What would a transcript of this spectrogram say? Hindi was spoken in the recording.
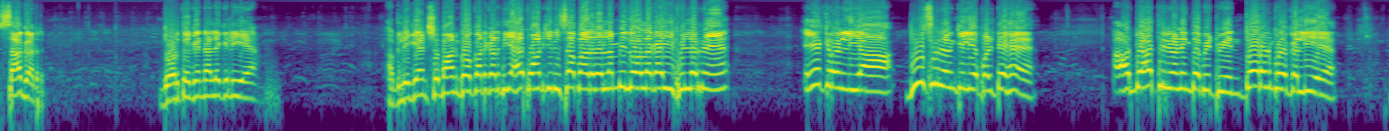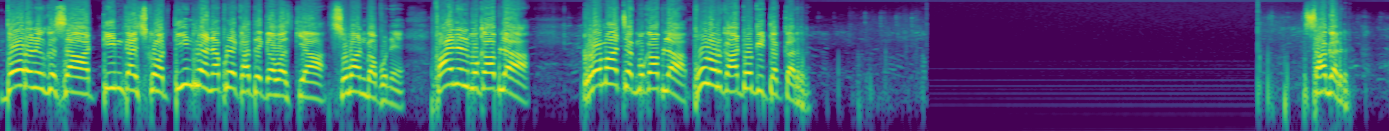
सागर दौड़ते गेंद के लिए। अगली गेंद शुभान को कट कर दिया है, पॉइंट की दिशा पर। लंबी लोड लगाई फील्डर ने। एक रन लिया, दूसरे रन के लिए पलटे हैं। और बेहतरीन रनिंग द बिटवीन दो रन पूरे कर लिए। दो रनों के साथ टीम का स्कोर तीन रन अपने खाते का किया सुभान बाबू ने। फाइनल मुकाबला, रोमांचक मुकाबला, फूल और कांटों की टक्कर। सागर,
